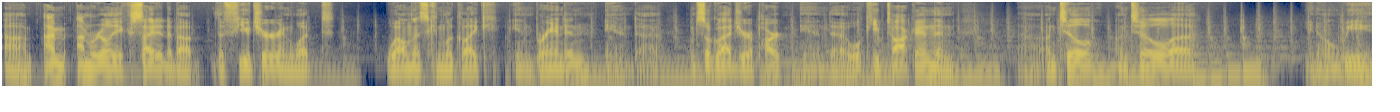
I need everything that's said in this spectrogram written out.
Um, I'm I'm really excited about the future and what wellness can look like in Brandon, and uh, I'm so glad you're a part. And uh, we'll keep talking. And uh, until until uh, you know we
